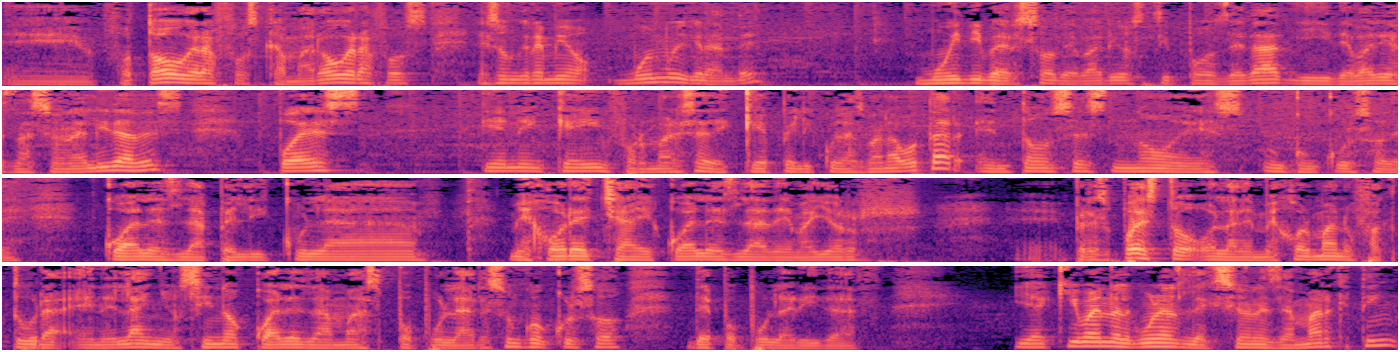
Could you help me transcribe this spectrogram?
eh, fotógrafos, camarógrafos, es un gremio muy muy grande muy diverso de varios tipos de edad y de varias nacionalidades, pues tienen que informarse de qué películas van a votar. Entonces no es un concurso de cuál es la película mejor hecha y cuál es la de mayor eh, presupuesto o la de mejor manufactura en el año, sino cuál es la más popular. Es un concurso de popularidad. Y aquí van algunas lecciones de marketing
